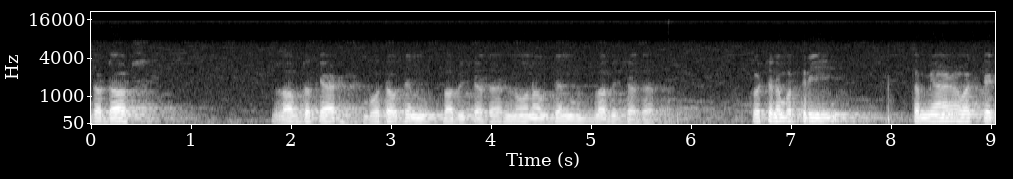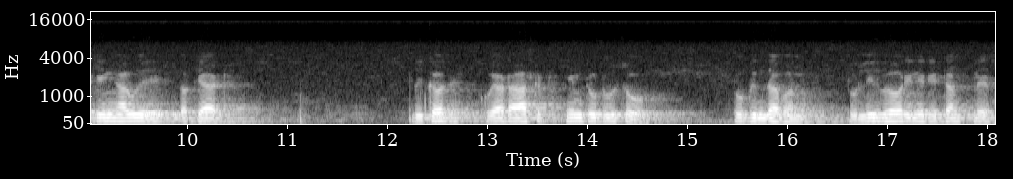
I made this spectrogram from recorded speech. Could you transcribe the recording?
the dogs love the cat both of them love each other none of them love each other question number three the man was taking away the cat because cat asked him to do so to Vrindavan to leave her in a return place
